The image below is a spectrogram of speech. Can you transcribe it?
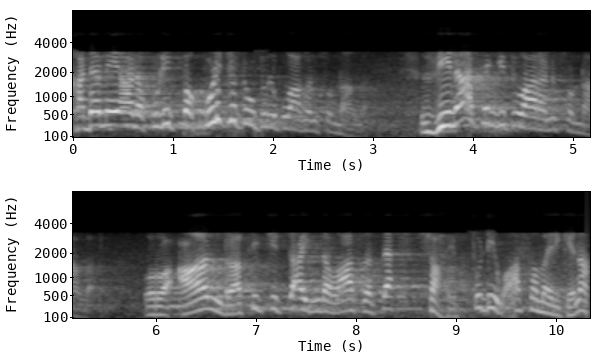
கடமையான குளிப்பை குளிச்சுட்டு விட்டுலுக்குவாங்கன்னு சொன்னாங்க. ஜினா செஞ்சுட்டு வாரன்னு சொன்னாங்க. ஒரு ஆண் ரசிச்சுட்டா இந்த வாசத்தை ஷா எப்படி வாசமா இருக்கேனா?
